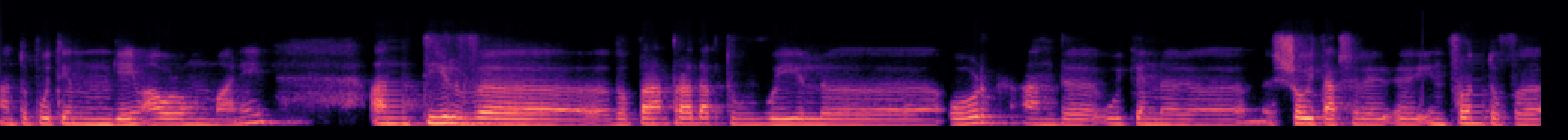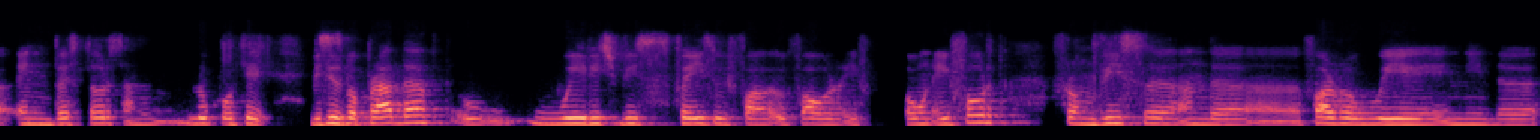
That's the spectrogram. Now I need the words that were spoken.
and to put in game our own money until the, the product will uh, work and uh, we can uh, show it actually uh, in front of uh, investors and look, okay, this is the product. We reach this phase with our, with our own effort. From this uh, and further, we need to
